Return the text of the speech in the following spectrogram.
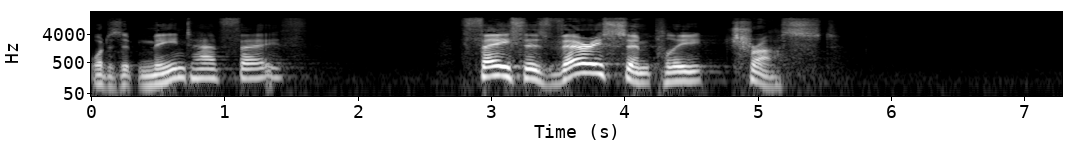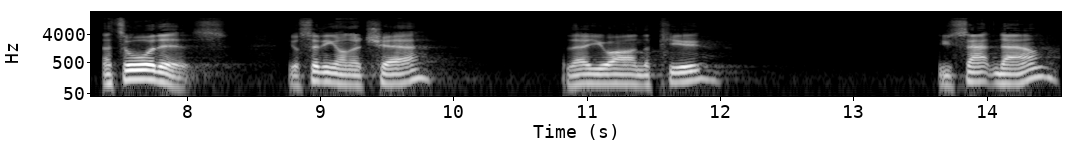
What does it mean to have faith? Faith is very simply trust. That's all it is. You're sitting on a chair, there you are in the pew. You sat down.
